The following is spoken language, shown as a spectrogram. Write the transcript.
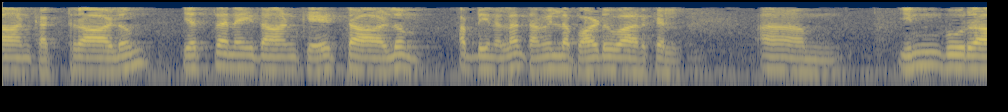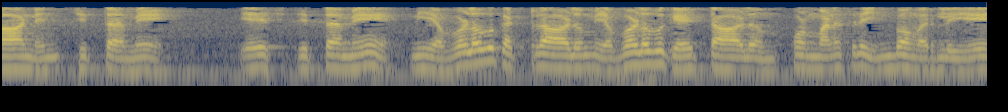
தான் கற்றாலும் எத்தனை தான் கேட்டாலும் அப்படின்னு எல்லாம் தமிழ்ல பாடுவார்கள். இன்புரா நெஞ்சித்தமே ஏ சித்தமே நீ எவ்வளவு கற்றாலும் எவ்வளவு கேட்டாலும் உன் மனசுல இன்பம் வரலையே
